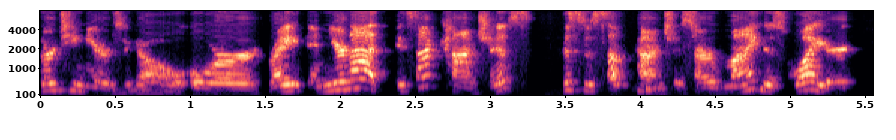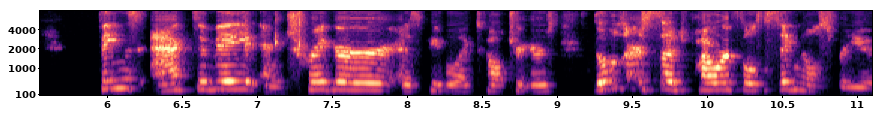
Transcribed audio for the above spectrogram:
13 years ago or right. And you're not, it's not conscious. This is subconscious. Our mind is wired. Things activate and trigger, as people like to call triggers. Those are such powerful signals for you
